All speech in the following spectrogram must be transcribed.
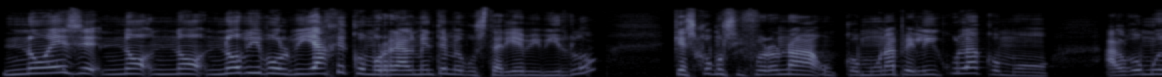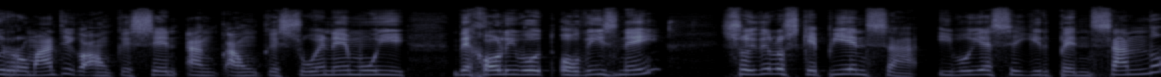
no, es, no, no, no vivo el viaje como realmente me gustaría vivirlo, que es como si fuera una, como una película, como algo muy romántico, aunque, se, aunque suene muy de Hollywood o Disney, soy de los que piensa y voy a seguir pensando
